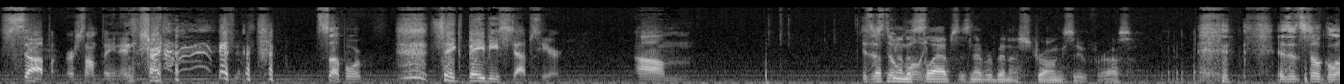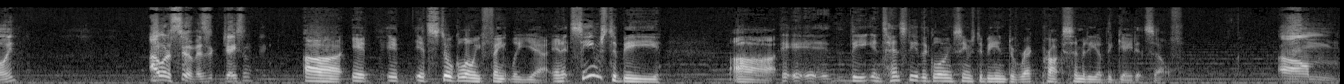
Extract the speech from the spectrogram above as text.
sup or something and try to Sup, orb? take baby steps here. Um, Is it still on the slabs has never been a strong suit for us. Is it still glowing? I would assume is it Jason? Uh, it, it it's still glowing faintly, yeah, and it seems to be. Uh, i i the intensity of the glowing seems to be in direct proximity of the gate itself. Um,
